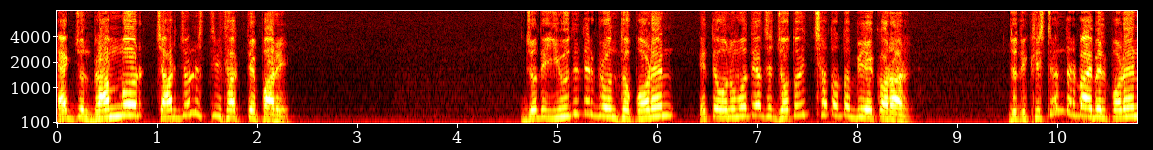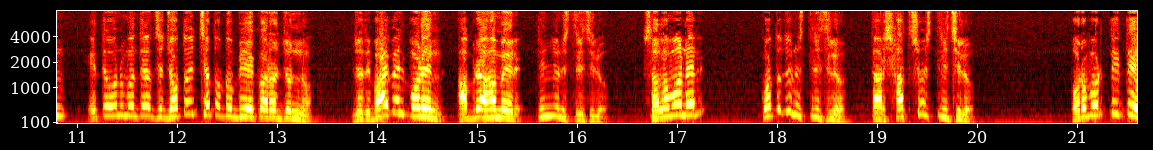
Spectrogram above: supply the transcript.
একজন ব্রাহ্মর, চারজন স্ত্রী থাকতে পারে। যদি ইহুদিদের গ্রন্থ পড়েন, এতে অনুমতি আছে, যত ইচ্ছা তত বিয়ে করার। যদি খ্রিস্টানদের বাইবেল পড়েন, এতে অনুমতি আছে, যত ইচ্ছা তত বিয়ে করার জন্য। যদি বাইবেল পড়েন, আব্রাহামের তিনজন স্ত্রী ছিল। সলোমনের কতজন স্ত্রী ছিল? তার সাতশো স্ত্রী ছিল। পরবর্তীতে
